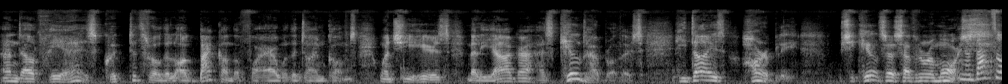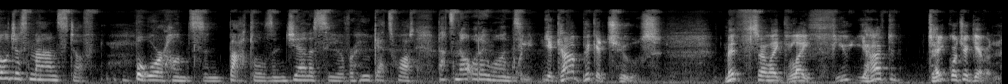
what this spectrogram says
And Althea is quick to throw the log back on the fire when the time comes, when she hears Meleager has killed her brothers. He dies horribly. She kills herself in remorse. No, that's all just man stuff. Boar hunts and battles and jealousy over who gets what. That's not what I want. You can't pick and choose. Myths are like life. You, you have to take what you're given.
